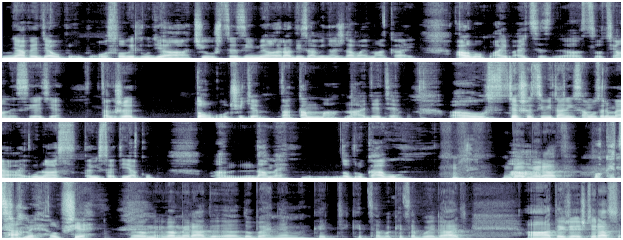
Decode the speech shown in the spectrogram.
mňa vedia osloviť ľudia, či už cez e-mail rady zavinač Davaj Makaj, alebo aj, aj cez e, sociálne siete. Takže to určite, tá, tam ma nájdete. Ste všetci vítaní samozrejme aj u nás, takisto aj ty Jakub. Dáme dobrú kávu. Veľmi rád. Pokecáme hlbšie. Veľmi, veľmi rád e, dobehnem, keď, keď, sa, keď sa bude dať. A, takže ešte raz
